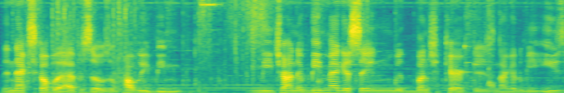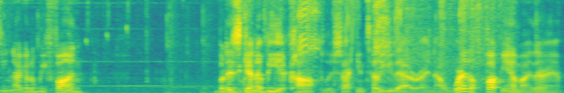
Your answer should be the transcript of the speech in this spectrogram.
the next couple of episodes will probably be me trying to beat Mega Satan with a bunch of characters. It's not going to be easy, not going to be fun, but it's going to be accomplished. I can tell you that right now. Where the fuck am I? There I am.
